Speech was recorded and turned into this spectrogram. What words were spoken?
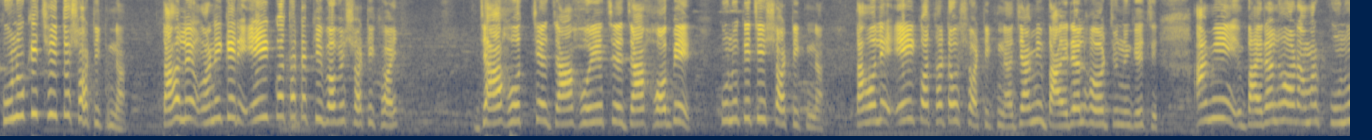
কোনো কিছুই তো সঠিক না। তাহলে অনেকের এই কথাটা কীভাবে সঠিক হয়? যা হচ্ছে যা হয়েছে যা হবে কোনো কিছুই সঠিক না। তাহলে এই কথাটাও সঠিক না যে আমি ভাইরাল হওয়ার জন্য গেছি। আমি ভাইরাল হওয়ার আমার কোনো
